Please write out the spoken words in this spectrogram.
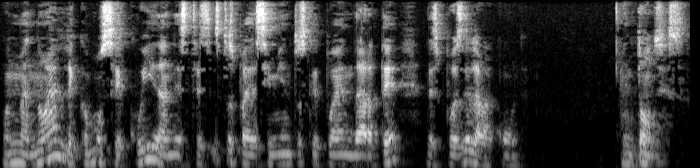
un manual de cómo se cuidan estos padecimientos que pueden darte después de la vacuna. Entonces,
